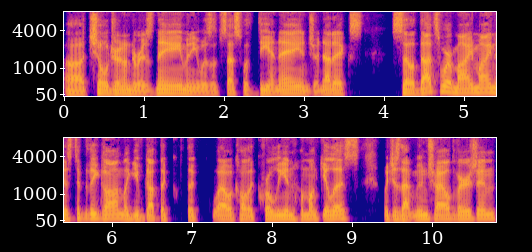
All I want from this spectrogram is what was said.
uh children under his name and he was obsessed with DNA and genetics. So that's where my mind is typically gone. Like you've got the the what I would call the Crowleyan homunculus, which is that Moonchild version,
